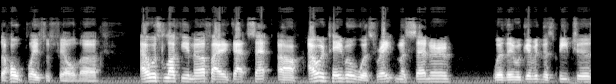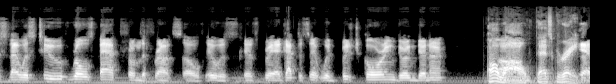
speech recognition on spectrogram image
the whole place was filled. Uh, I was lucky enough; I got sat. Uh, our table was right in the center where they were giving the speeches, and I was two rows back from the front, so it was it was great. I got to sit with Butch Goring during dinner. Oh wow, um, that's great! Yeah,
